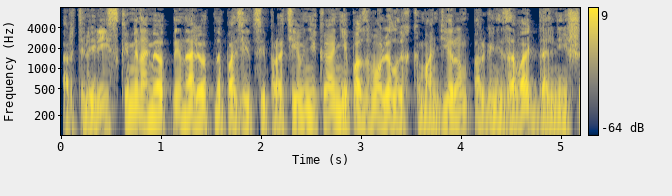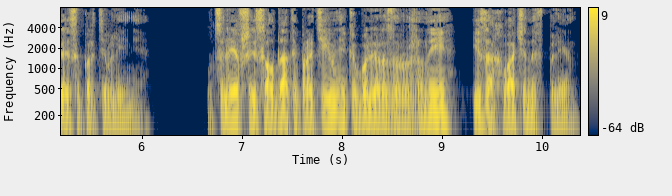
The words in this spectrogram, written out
Артиллерийско-минометный налет на позиции противника не позволил их командирам организовать дальнейшее сопротивление. Уцелевшие солдаты противника были разоружены и захвачены в плен.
